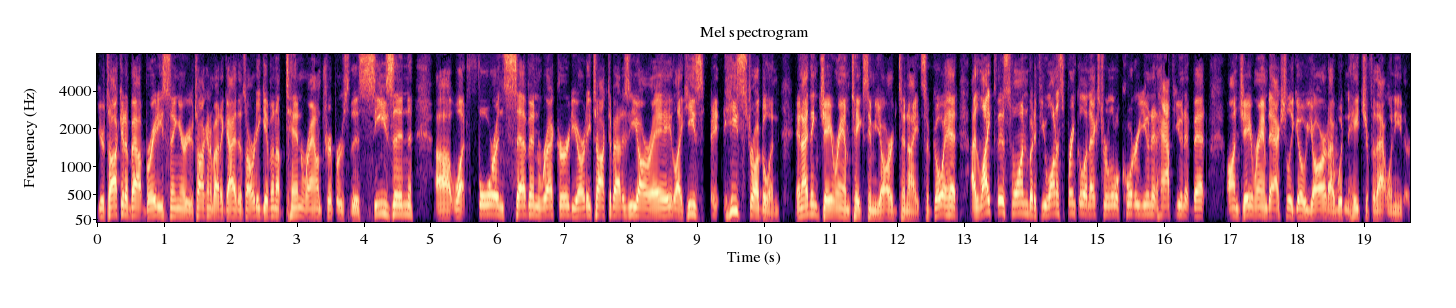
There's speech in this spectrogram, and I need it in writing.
You're talking about Brady Singer. You're talking about a guy that's already given up 10 round trippers this season. Uh, what, four and seven record? You already talked about his ERA. Like he's he's struggling. And I think J Ram takes him yard tonight. So go ahead. I like this one, but if you want to sprinkle an extra little quarter unit, half unit bet on J Ram to actually go yard, I wouldn't hate you for that one either.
